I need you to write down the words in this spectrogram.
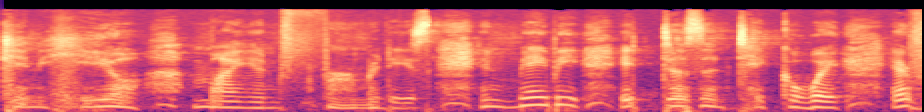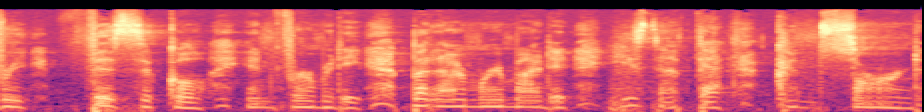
can heal my infirmities. And maybe it doesn't take away every physical infirmity, but I'm reminded he's not that concerned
